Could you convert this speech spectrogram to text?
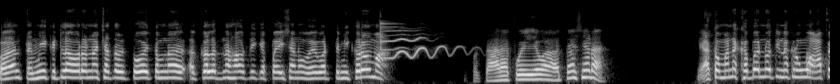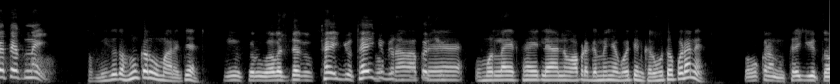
પણ તમે કેટલા વર્ષના છો તોય તમને અકલ જ ના આવતી કે પૈસાનો વહીવટ તમે કરો માં. તારા કોઈ એવા હતા છેડા આ તો મને ખબર નહોતી નકર હું આપે તે જ નહીં. તો બીજું તો શું કરવું મારે કે કરવું હવે થઈ ગયું થઈ ગયું આપણે ઉંમર લાયક થાય એટલે આનું આપણે ગમે ત્યાં ગોતીને કરવું તો પડે ને? છોકરાનું થઈ ગયું તો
